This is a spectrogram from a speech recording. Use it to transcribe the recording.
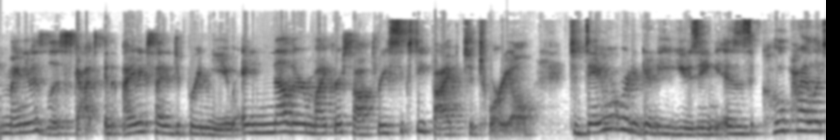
my name is Liz Scott, and I'm excited to bring you another Microsoft 365 tutorial. Today, what we're going to be using is Copilot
